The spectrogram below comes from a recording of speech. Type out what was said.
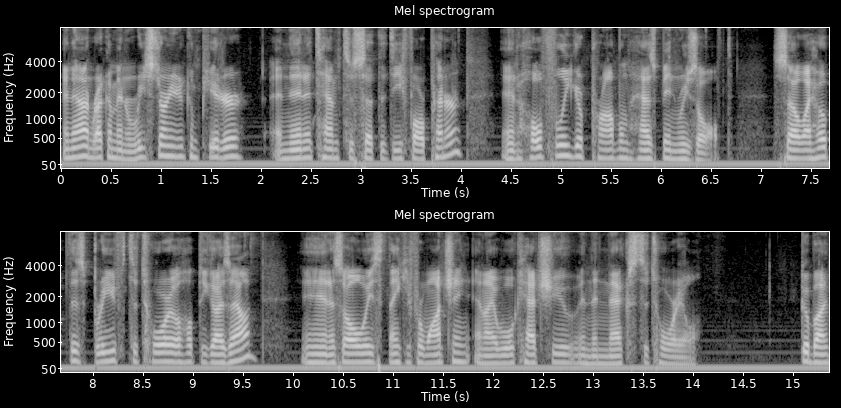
And now I'd recommend restarting your computer and then attempt to set the default printer and hopefully your problem has been resolved. So I hope this brief tutorial helped you guys out and as always thank you for watching and I will catch you in the next tutorial. Goodbye.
